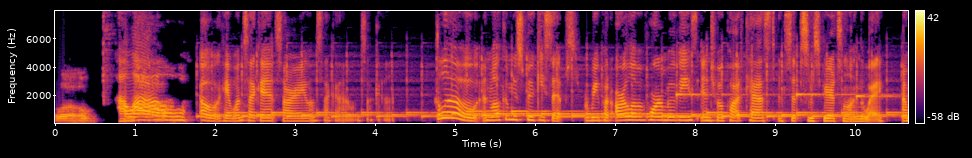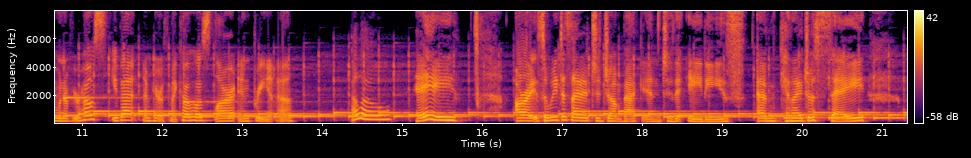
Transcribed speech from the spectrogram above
Hello. Hello. Oh, okay. One second. Sorry. One second. One second. Hello, and welcome to Spooky Sips, where we put our love of horror movies into a podcast and sip some spirits along the way. I'm one of your hosts, Yvette. I'm here with my co hosts, Lara and Brianna. Hello. Hey. All right, so we decided to jump back into the 80s. And can I just say,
